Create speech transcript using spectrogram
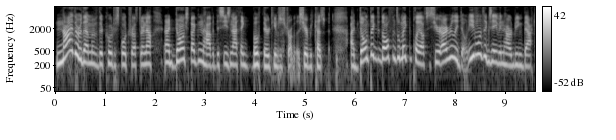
Neither of them have their coaches full trust right now, and I don't expect them to have it this season. I think both their teams will struggle this year because of it. I don't think the Dolphins will make the playoffs this year. I really don't. Even with Xavier Howard being back,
